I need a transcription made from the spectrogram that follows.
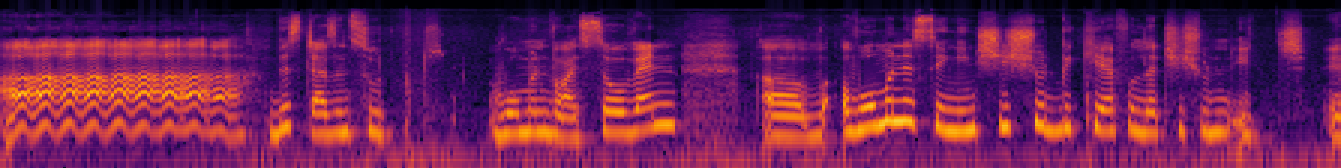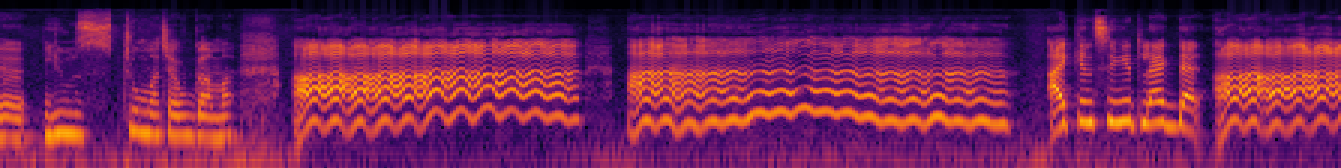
ah this doesn't suit woman voice. So when uh, a woman is singing, she should be careful that she shouldn't eat, uh, use too much of gamak. Ah, ah, ah, I can sing it like that. Ah,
